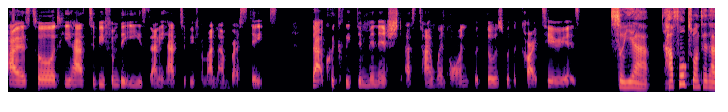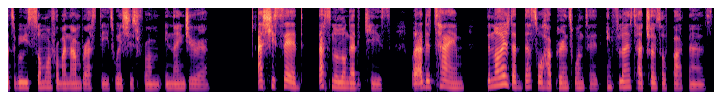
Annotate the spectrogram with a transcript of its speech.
I was told he had to be from the east and he had to be from Anambra State. That quickly diminished as time went on, but those were the criterias. So, yeah, her folks wanted her to be with someone from Anambra State, where she's from in Nigeria. As she said, that's no longer the case. But at the time, the knowledge that that's what her parents wanted influenced her choice of partners.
